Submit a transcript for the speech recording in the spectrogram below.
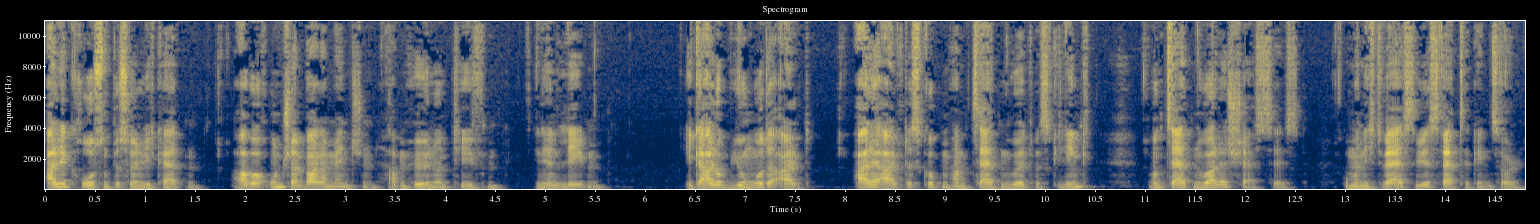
Alle großen Persönlichkeiten, aber auch unscheinbare Menschen haben Höhen und Tiefen in ihrem Leben. Egal ob jung oder alt, alle Altersgruppen haben Zeiten, wo etwas gelingt und Zeiten, wo alles scheiße ist wo man nicht weiß, wie es weitergehen soll.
